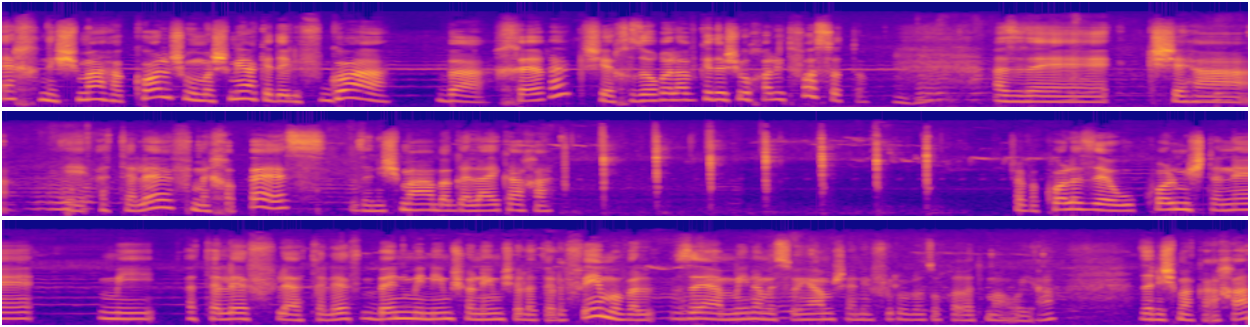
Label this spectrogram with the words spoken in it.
איך נשמע הקול שהוא משמיע כדי לפגוע בחרק, שיחזור אליו כדי שיוכל לתפוס אותו. אז uh, כשהטלף מחפש, זה נשמע בגלאי ככה. עכשיו הקול הזה הוא קול משתנה מעטלף לעטלף, בין מינים שונים של עטלפים, אבל זה המין המסוים שאני אפילו לא זוכרת מה הוא היה. זה נשמע ככה.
